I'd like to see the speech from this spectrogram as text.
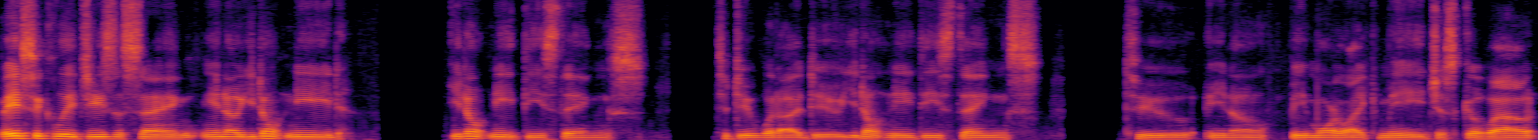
Basically jesus saying you know you don't need you don't need these things to do what i do. You don't need these things to you know be more like me. Just go out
